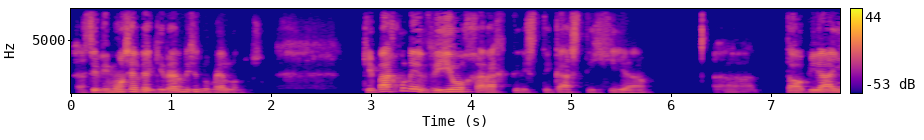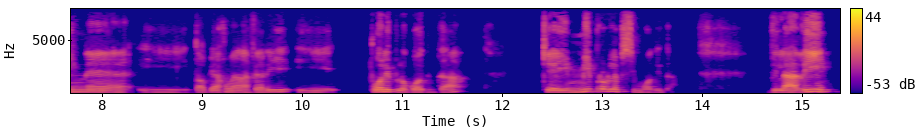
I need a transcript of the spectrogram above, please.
ε, στη δημόσια διακυβέρνηση του μέλλοντος. Και υπάρχουν δύο χαρακτηριστικά στοιχεία τα οποία, είναι, τα οποία έχουμε αναφέρει η πολυπλοκότητα και η μη προβλεψιμότητα. Δηλαδή,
